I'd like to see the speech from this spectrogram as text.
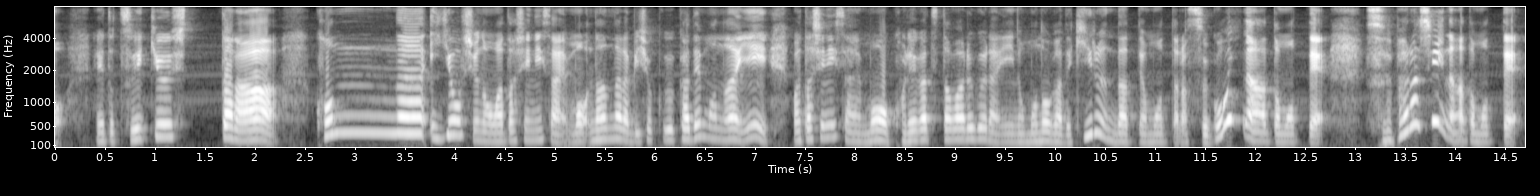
を、えーと、追求したらこんな異業種の私にさえもなんなら美食家でもない私にさえもこれが伝わるぐらいのものができるんだって思ったらすごいなと思って素晴らしいなと思って。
